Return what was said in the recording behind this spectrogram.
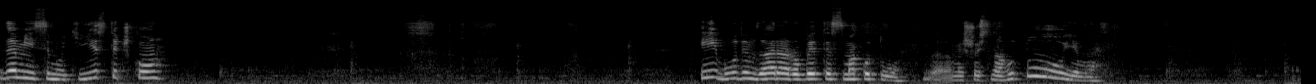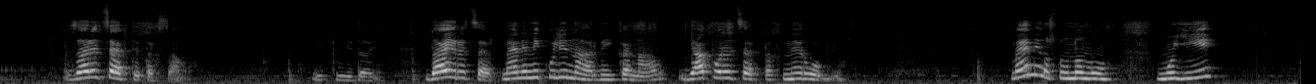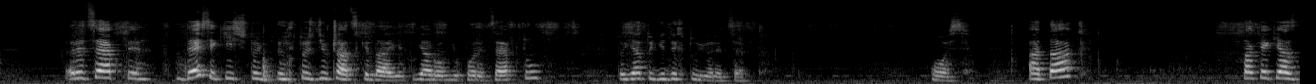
Замісимо тістечко. І будемо зараз робити смакоту. Зараз ми щось наготуємо. За рецепти так само. Відповідаю. Дай рецепт. У мене не кулінарний канал. Я по рецептах не роблю. У мене в основному мої рецепти. Десь хто, хтось дівчат скидає, я роблю по рецепту, то я тоді диктую рецепт. Ось. А так, так як я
